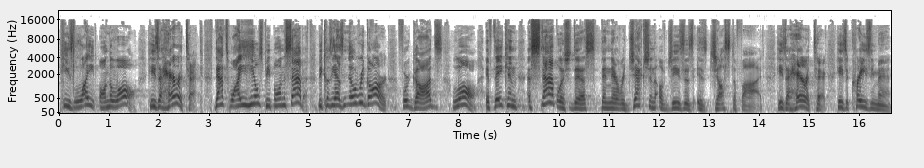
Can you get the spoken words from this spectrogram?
He's light on the law, he's a heretic. That's why he heals people on the Sabbath, because he has no regard for God's law. If they can establish this, then their rejection of Jesus is justified. He's a heretic, he's a crazy man.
